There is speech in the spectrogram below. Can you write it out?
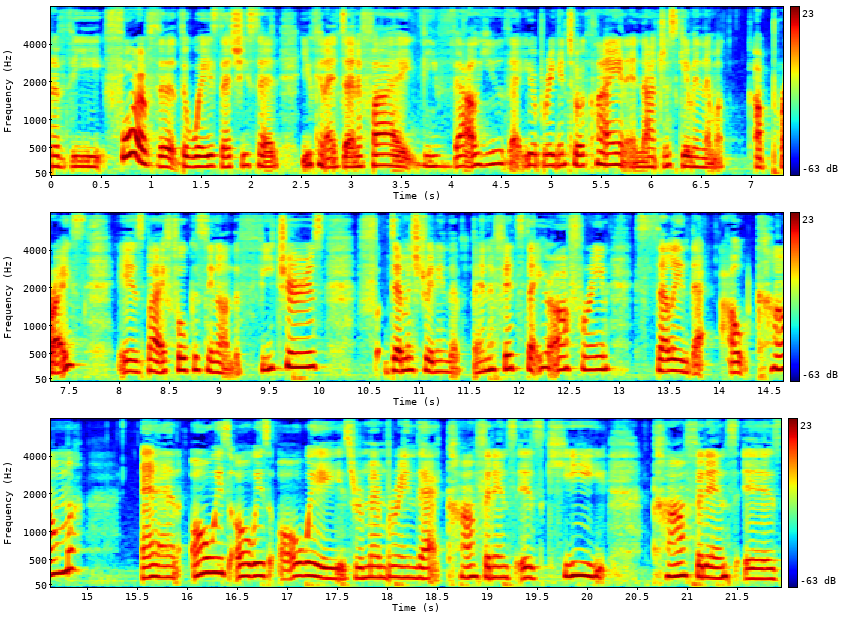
of the four of the the ways that she said you can identify the value that you're bringing to a client and not just giving them a, a price is by focusing on the features, f- demonstrating the benefits that you're offering, selling the outcome, and always, always, always remembering that confidence is key confidence is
